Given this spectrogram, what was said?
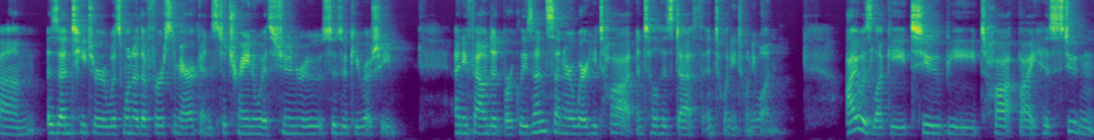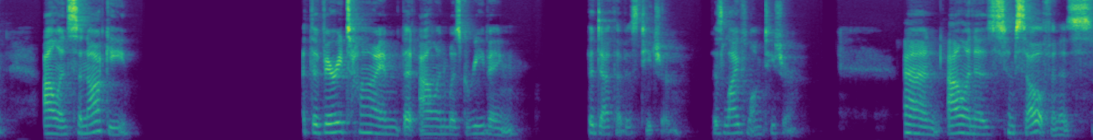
um, a Zen teacher, was one of the first Americans to train with Shunryu Suzuki Roshi. and he founded Berkeley Zen Center, where he taught until his death in 2021. I was lucky to be taught by his student, Alan Senauke, at the very time that Alan was grieving the death of his teacher, his lifelong teacher. And Alan is himself in his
